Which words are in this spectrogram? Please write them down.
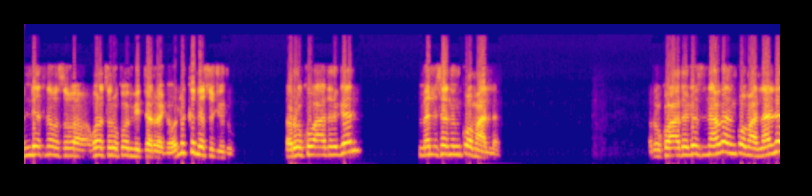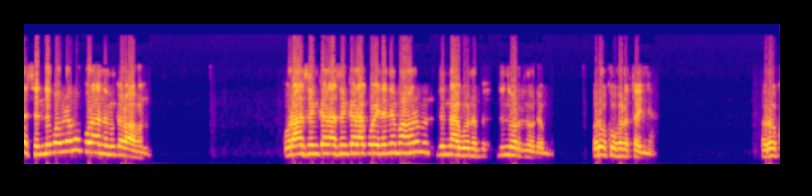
እንዴት ነው ሁለት ሩኩ የሚደረገው? ልክ እንደ ስጁዱ ሩኩ አድርገን መልሰን እንቆማለን። ሩኩ አድርገን ስናውቀ እንቆማለን አይደል? ስንቆም ደግሞ ቁርአን ነው የምንቀራው አሁን ቁርአን ስንቀራ ስንቀራ ቆይተን ደግሞ አሁንም ልናጎነብ ልንወርድ ነው ደግሞ ሩኩ ሁለተኛ ሩኩ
